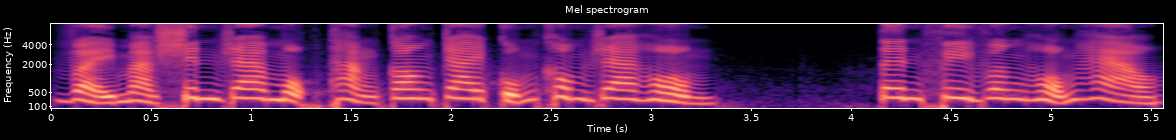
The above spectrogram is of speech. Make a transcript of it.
Vậy mà sinh ra một thằng con trai cũng không ra hồn. Tên Phi Vân Hỗn Hào.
